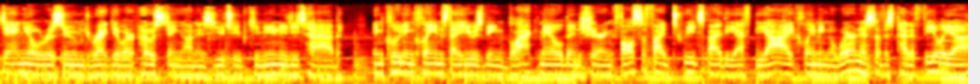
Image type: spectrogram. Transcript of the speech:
Daniel resumed regular posting on his YouTube community tab, including claims that he was being blackmailed and sharing falsified tweets by the FBI claiming awareness of his pedophilia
